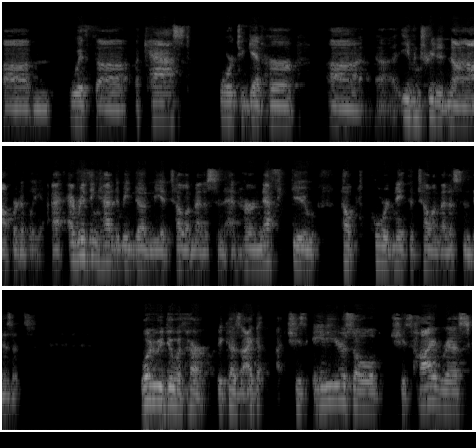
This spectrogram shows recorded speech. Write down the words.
um, with uh, a cast or to get her uh, uh, even treated non-operatively. everything had to be done via telemedicine, and her nephew helped coordinate the telemedicine visits. What do we do with her? Because I got, she's 80 years old, she's high risk.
